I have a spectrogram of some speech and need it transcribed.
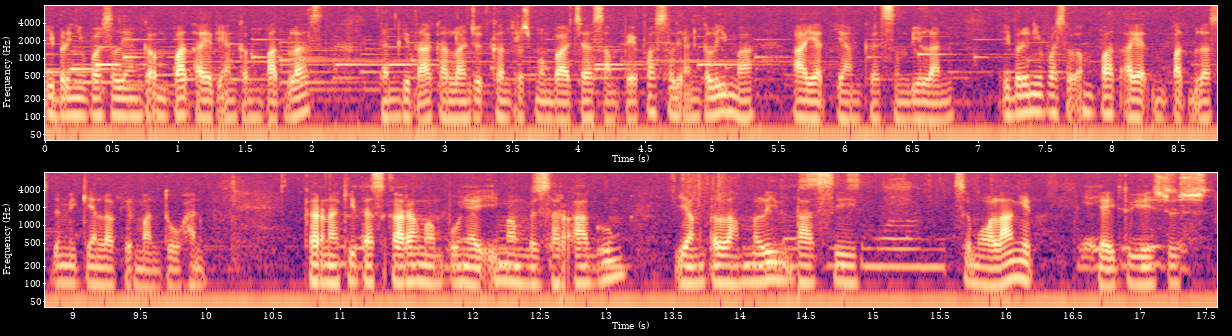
Ibrani pasal yang keempat ayat yang ke-14 dan kita akan lanjutkan terus membaca sampai pasal yang kelima ayat yang ke-9. Ibrani pasal 4 ayat 14 demikianlah firman Tuhan. Karena kita sekarang mempunyai imam besar agung yang telah melintasi semua langit, yaitu Yesus,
